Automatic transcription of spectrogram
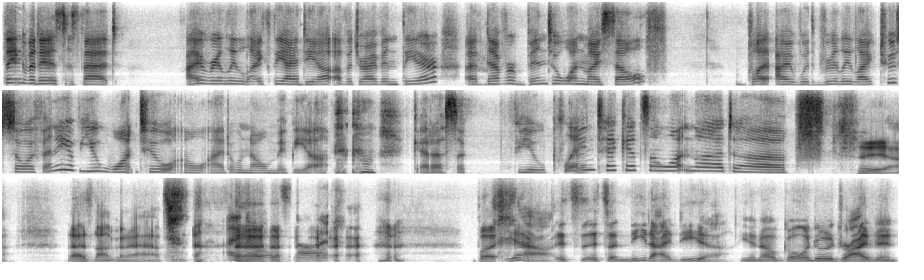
thing of it is, is that I really like the idea of a drive-in theater. I've never been to one myself, but I would really like to. So if any of you want to, oh, I don't know, maybe uh, get us a few plane tickets and whatnot. Uh, yeah, that's not gonna happen. I know it's not. but yeah, it's it's a neat idea, you know, going to a drive-in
